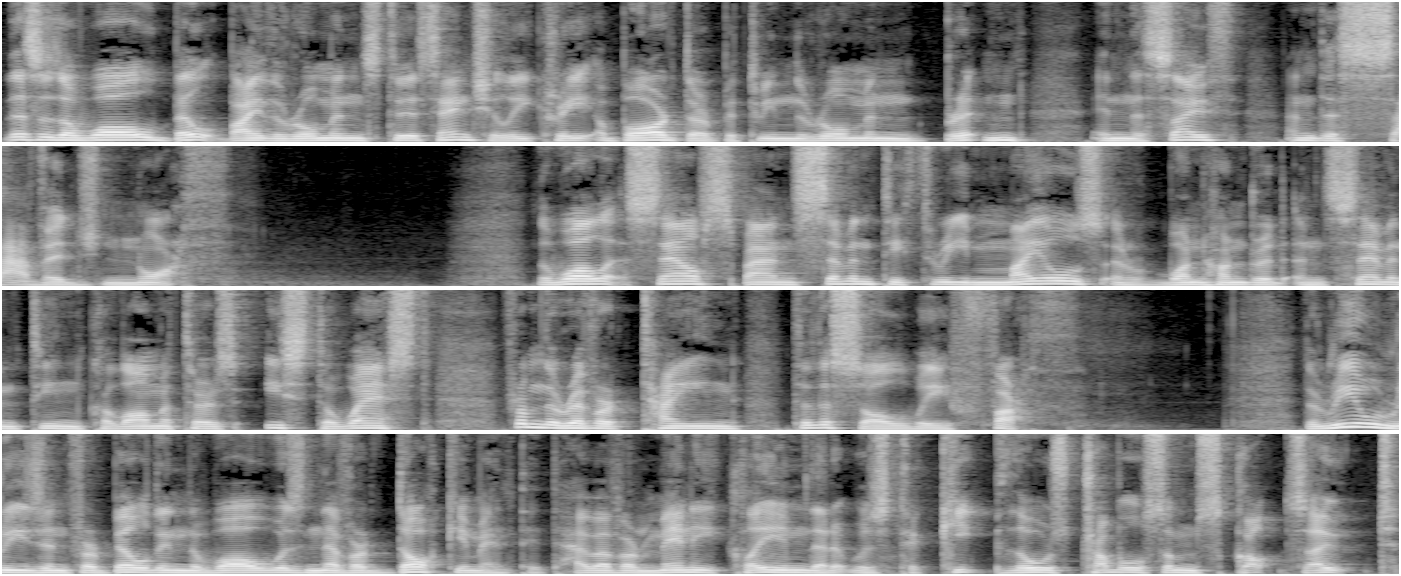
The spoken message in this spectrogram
This is a wall built by the Romans to essentially create a border between the Roman Britain in the south and the savage north. The wall itself spans 73 miles or 117 kilometres east to west from the River Tyne to the Solway Firth. The real reason for building the wall was never documented, however, many claim that it was to keep those troublesome Scots out,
